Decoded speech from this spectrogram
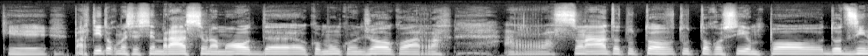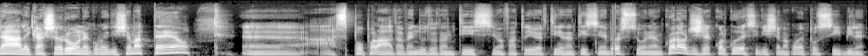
che è partito come se sembrasse una mod o comunque un gioco arra- arrassonato tutto, tutto, così un po' dozzinale casciarone come dice Matteo eh, ha spopolato ha venduto tantissimo ha fatto divertire tantissime persone. Ancora oggi c'è qualcuno che si dice ma com'è possibile?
